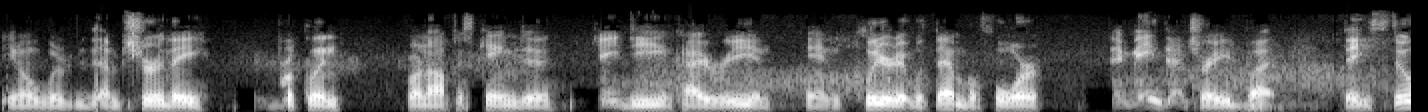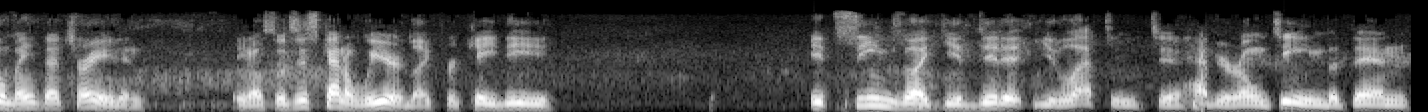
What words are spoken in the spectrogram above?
You know, I'm sure they Brooklyn front office came to KD and Kyrie and and cleared it with them before they made that trade, but they still made that trade, and you know, so it's just kind of weird. Like for KD, it seems like you did it, you left to, to have your own team, but then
